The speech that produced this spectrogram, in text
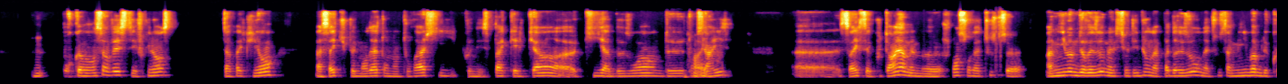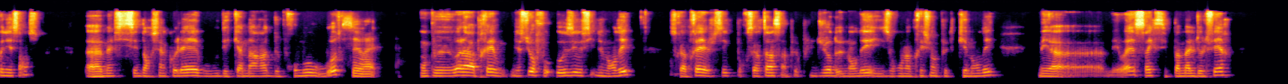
mm, pour commencer, en fait, si t'es freelance, t'as pas de client, bah, c'est vrai que tu peux demander à ton entourage s'ils connaissent pas quelqu'un qui a besoin de ton ouais, service. Euh, c'est vrai que ça coûte rien, même. euh, je pense qu'on a tous euh, un minimum de réseau, même si au début on n'a pas de réseau, on a tous un minimum de connaissances, même si c'est d'anciens collègues ou des camarades de promo ou autres. c'est vrai. On peut, voilà, après, bien sûr, il faut oser aussi demander. Parce qu'après, je sais que pour certains, c'est un peu plus dur de demander, ils auront l'impression un peu de quémander. Mais, mais ouais, c'est vrai que c'est pas mal de le faire.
